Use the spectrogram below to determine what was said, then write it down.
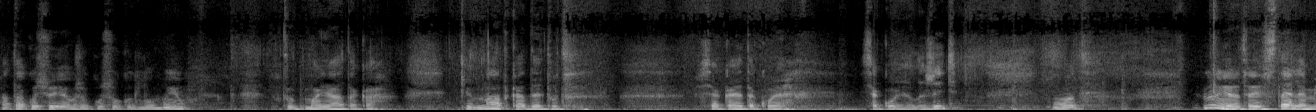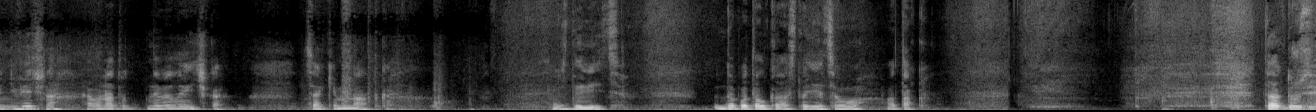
А так ось я вже кусок одломив. Тут моя така кімнатка, де тут всякое такое, всякое лежить. От. Ну і оця стеля мені вічно, а вона тут невеличка, ця кімнатка. Ось дивіться. До потолка стається о, отак. Так, друзі,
